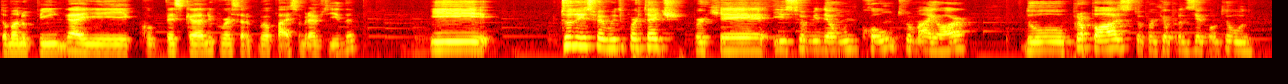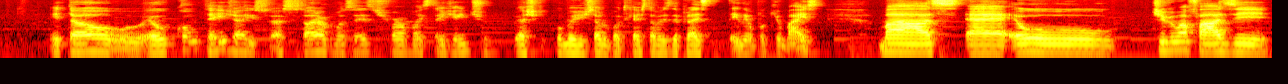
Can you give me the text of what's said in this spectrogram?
tomando pinga e pescando e conversando com meu pai sobre a vida. E tudo isso foi muito importante, porque isso me deu um encontro maior do propósito porque eu produzia conteúdo. Então, eu contei já isso, essa história algumas vezes de forma mais tangente. Eu acho que como a gente está no podcast, talvez dê para entender um pouquinho mais. Mas é, eu tive uma fase,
